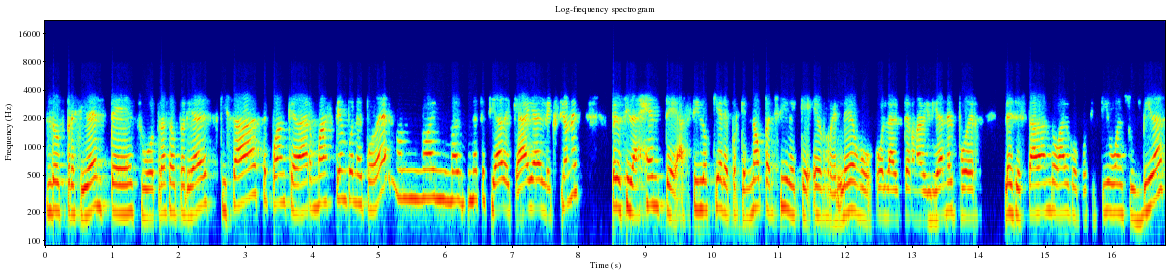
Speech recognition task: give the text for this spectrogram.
los presidentes u otras autoridades quizás se puedan quedar más tiempo en el poder, no, no hay más necesidad de que haya elecciones, pero si la gente así lo quiere porque no percibe que el relevo o la alternabilidad en el poder les está dando algo positivo en sus vidas,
